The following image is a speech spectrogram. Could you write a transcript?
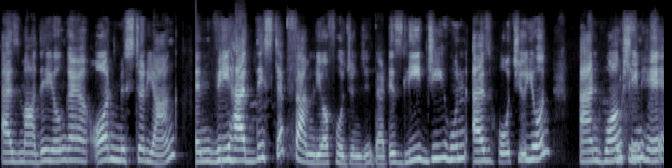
as Ma De Young uh, or Mr. Yang. And we had the step family of Ho Junjae, that is Lee Ji Hun as Ho Chu Yeon and Wang Mhm. Shin Hye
